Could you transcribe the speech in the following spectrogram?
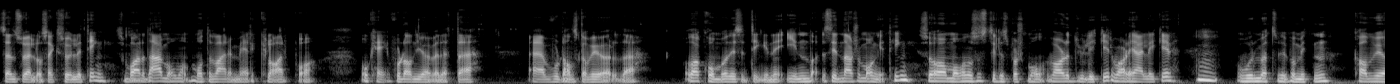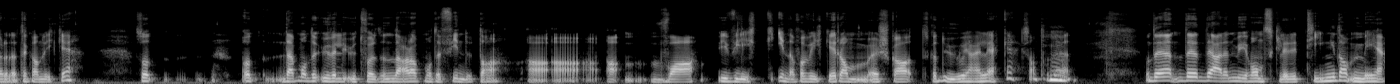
sensuelle og seksuelle ting. Så bare der må man på en måte være mer klar på ok, hvordan gjør vi dette, eh, hvordan skal vi gjøre det. Og da kommer disse tingene inn. Siden det er så mange ting, så må man også stille spørsmål. Hva er det du liker, hva er det jeg liker? Hvor møtes vi på midten? Kan vi gjøre dette, kan vi ikke? Så og Det er på en måte veldig utfordrende der da, på en måte finne ut av, av, av, av hva, i hvilke, innenfor hvilke rammer skal, skal du og jeg leke. ikke sant? Det, og det, det, det er en mye vanskeligere ting da, med,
